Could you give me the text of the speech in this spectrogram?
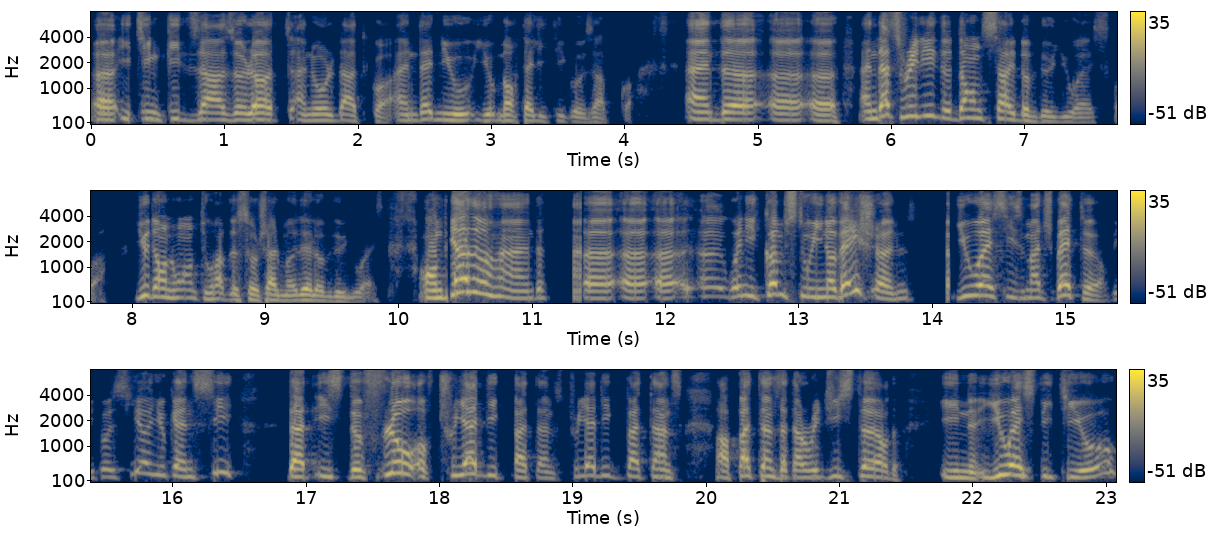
uh, eating pizzas a lot and all that, quoi. and then you, your mortality goes up. Quoi. And, uh, uh, and that's really the downside of the US. Quoi. You don't want to have the social model of the US. On the other hand, uh, uh, uh, uh when it comes to innovation, US is much better because here you can see that is the flow of triadic patents. Triadic patents are patents that are registered in USPTO,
